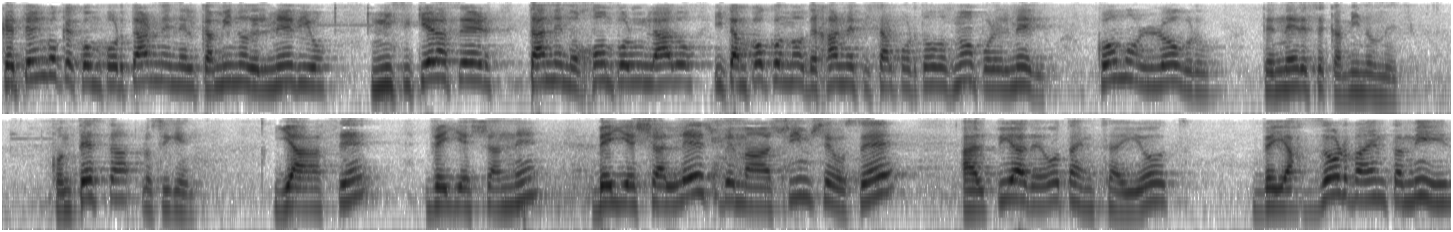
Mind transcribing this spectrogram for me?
que tengo que comportarme en el camino del medio, ni siquiera ser tan enojón por un lado y tampoco no dejarme pisar por todos, no, por el medio. ¿Cómo logro tener ese camino medio? Contesta lo siguiente. Yase veyeshane veyeshalesh bemaashim sheose al pia de ota emtzayot veyachzor baem tamid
